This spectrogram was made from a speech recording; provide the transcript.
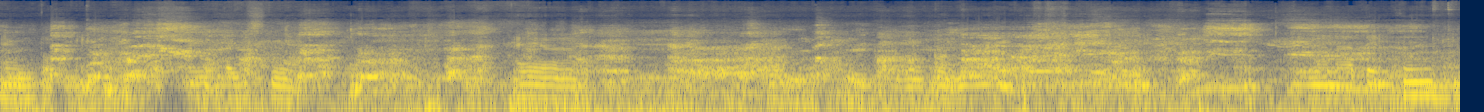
Ayan po. Air tags niya. Ayan. Ayan po. Tingnan natin kung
